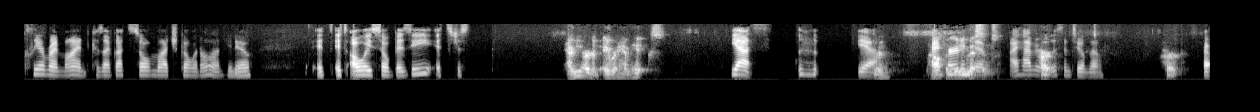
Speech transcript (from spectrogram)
clear my mind because I've got so much going on, you know. It's it's always so busy. It's just Have you heard of Abraham Hicks? yes. yeah. Really? How I've often heard do you of listen? him. I haven't Heard. listened to him though. Heard. Uh,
